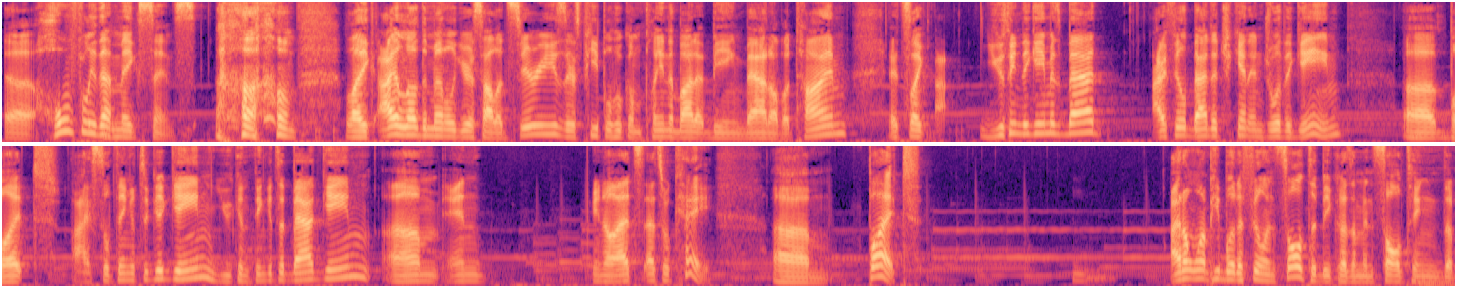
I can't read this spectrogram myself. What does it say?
Uh, hopefully that makes sense. um, like I love the Metal Gear Solid series. There's people who complain about it being bad all the time. It's like you think the game is bad. I feel bad that you can't enjoy the game, uh, but I still think it's a good game. You can think it's a bad game, um, and you know that's that's okay. Um, but I don't want people to feel insulted because I'm insulting the,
